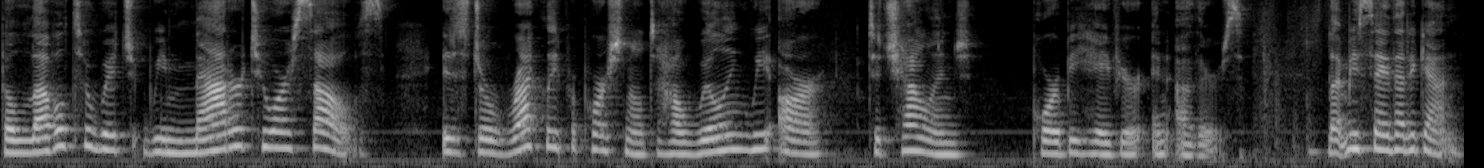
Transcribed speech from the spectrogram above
The level to which we matter to ourselves is directly proportional to how willing we are to challenge poor behavior in others. Let me say that again.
